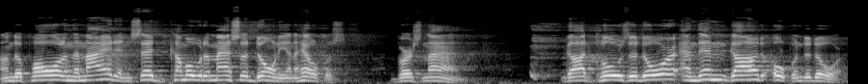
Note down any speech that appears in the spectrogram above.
unto Paul in the night and said, Come over to Macedonia and help us. Verse 9. God closed the door and then God opened the door.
